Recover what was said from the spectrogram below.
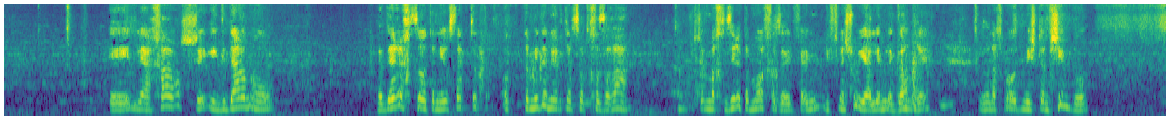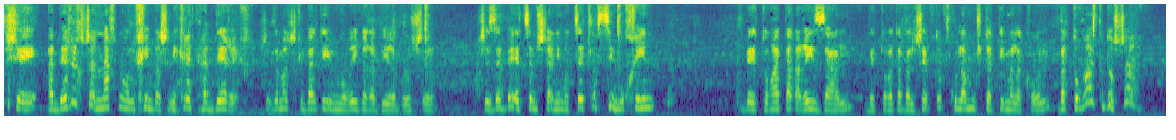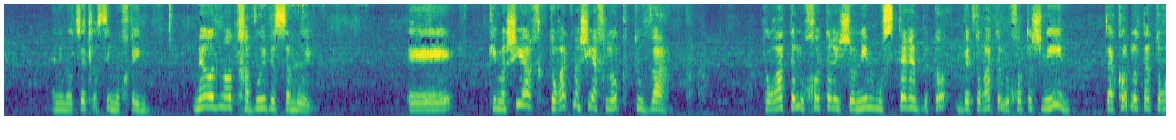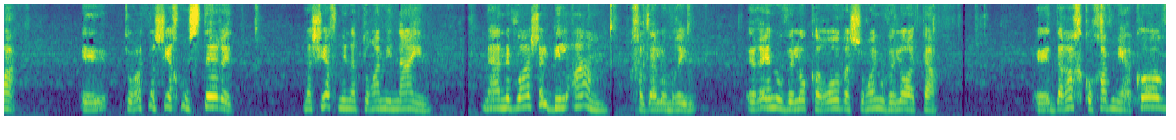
אה, לאחר שהגדרנו בדרך זאת, אני עושה קצת, תמיד אני אוהבת לעשות חזרה, שמחזיר את המוח הזה, לפעמים לפני שהוא ייעלם לגמרי, אז אנחנו עוד משתמשים בו, שהדרך שאנחנו הולכים בה, שנקראת הדרך, שזה מה שקיבלתי ממורי ורבי רב אושר, שזה בעצם שאני מוצאת לה סימוכין בתורת הארי ז"ל, בתורת הבעל שם טוב, כולם מושתתים על הכל. בתורה הקדושה אני מוצאת לה סימוכין. מאוד מאוד חבוי וסמוי. אה, כי משיח, תורת משיח לא כתובה. תורת הלוחות הראשונים מוסתרת בתורת הלוחות השניים. זה הכל אותה תורה. אה, תורת משיח מוסתרת. משיח מן התורה מניין. מהנבואה של בלעם, חז"ל אומרים. הראינו ולא קרוב, אשרנו ולא אתה. אה, דרך כוכב מיעקב,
